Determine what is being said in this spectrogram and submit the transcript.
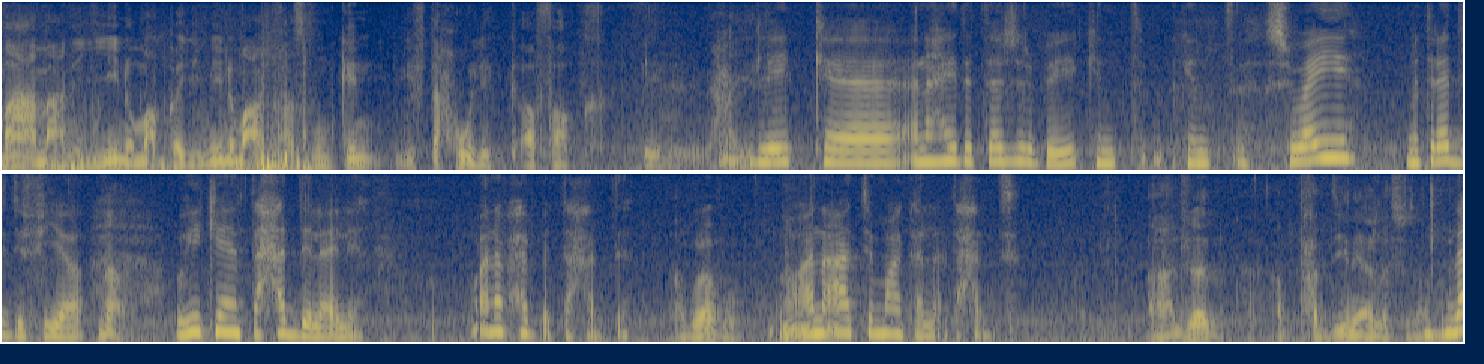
مع معنيين ومع قيمين ومع أشخاص ممكن يفتحوا لك آفاق بحياتك ليك آه، أنا هيدي التجربة كنت كنت شوي مترددة فيها. نعم. وهي كانت تحدي لإلي. وأنا بحب التحدي. آه، برافو. وأنا قعدت معك هلأ تحدي. عن جد. عم تحديني هلا سوزان؟ لا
